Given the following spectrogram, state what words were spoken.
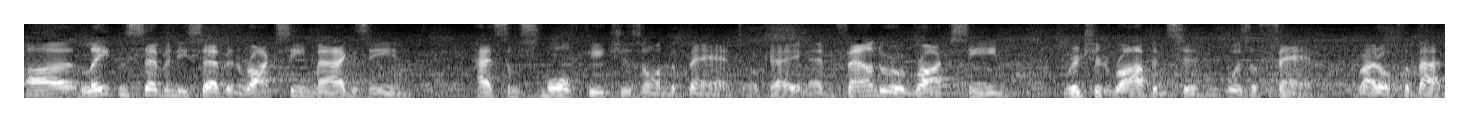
Uh, late in '77, Rock Scene magazine had some small features on the band. Okay, and founder of Rock Scene, Richard Robinson, was a fan right off the bat.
